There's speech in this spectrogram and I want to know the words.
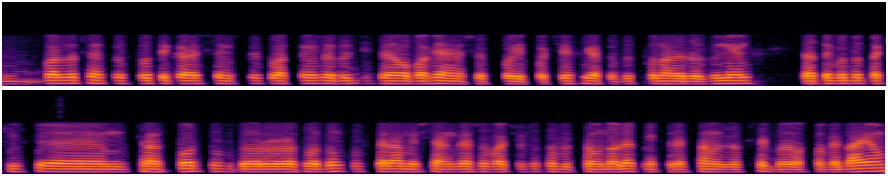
bardzo często spotyka się z sytuacją, że rodzice obawiają się o swoje pociechy, ja to doskonale rozumiem, dlatego do takich transportów, do rozładunków staramy się angażować już osoby pełnoletnie, które same za siebie odpowiadają,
